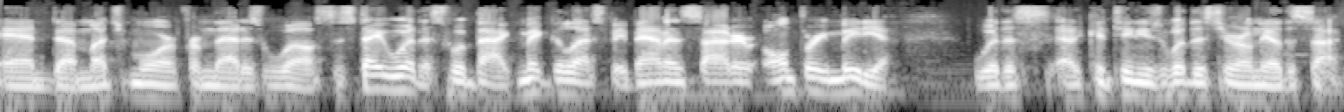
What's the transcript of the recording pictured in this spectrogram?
and uh, much more from that as well. So stay with us. We're back. Mick Gillespie, Bama Insider on 3 Media with us uh, continues with us here on the other side.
